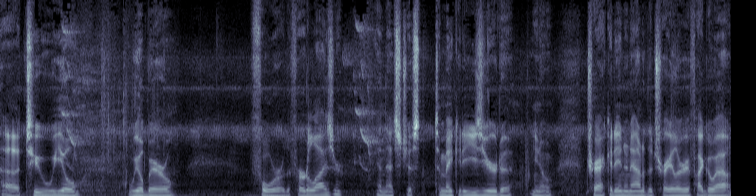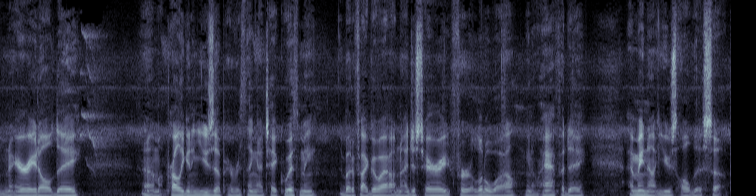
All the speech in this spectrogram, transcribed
uh, two-wheel wheelbarrow for the fertilizer, and that's just to make it easier to, you know, track it in and out of the trailer. If I go out and aerate all day, um, I'm probably going to use up everything I take with me, but if I go out and I just aerate for a little while, you know, half a day, I may not use all this up.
